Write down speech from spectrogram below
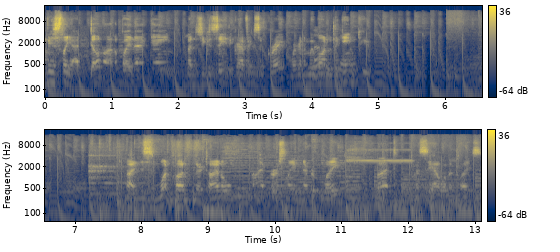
Obviously, I don't know how to play that game, but as you can see, the graphics are great. We're going to move on to the GameCube. Alright, this is one popular title I personally have never played, but let's see how well it plays.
